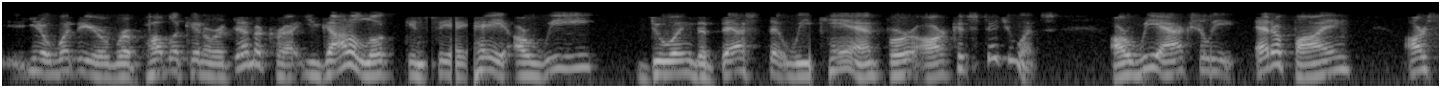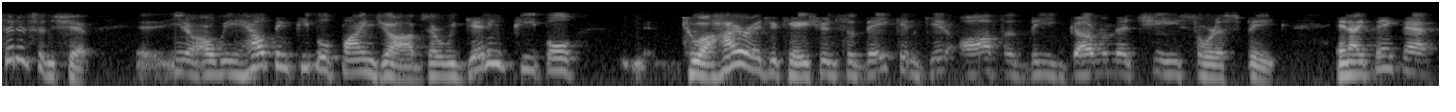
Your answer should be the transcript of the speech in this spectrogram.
you know, whether you're a Republican or a Democrat, you got to look and see, hey, are we doing the best that we can for our constituents? Are we actually edifying our citizenship? You know, are we helping people find jobs? Are we getting people to a higher education so they can get off of the government cheese, so to speak? And I think that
